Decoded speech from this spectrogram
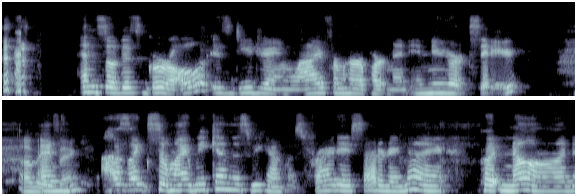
and so, this girl is DJing live from her apartment in New York City. Amazing. And I was like, so my weekend this weekend was Friday, Saturday night putting on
